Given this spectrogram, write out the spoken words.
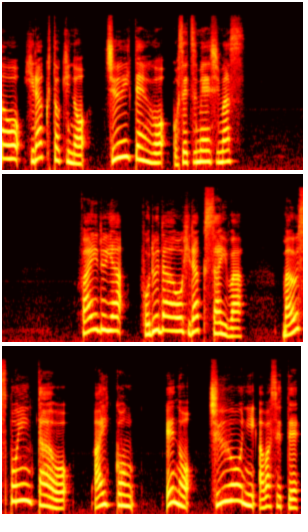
ーを開くときの注意点をご説明します。ファイルやフォルダーを開く際は、マウスポインターをアイコン、絵の中央に合わせて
